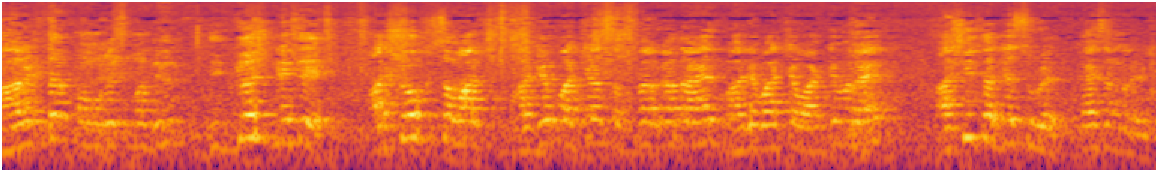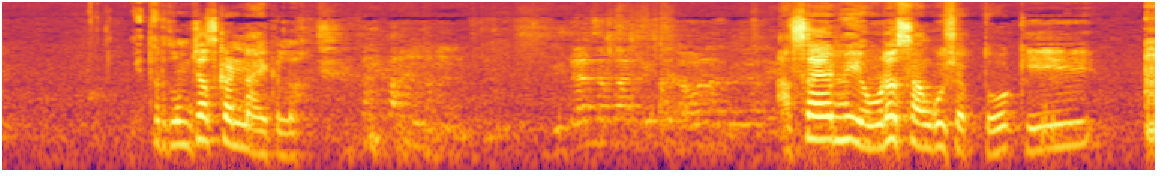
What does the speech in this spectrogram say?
महाराष्ट्र काँग्रेसमधील दिग्गज नेते अशोक चव्हाण भाजपाच्या संपर्कात आहेत भाजपाच्या वाटेवर आहेत. अशी चर्चा सुरू आहे काय सांगणार? मी तर तुमच्याचकडनं ऐकलं. असं आहे मी एवढंच सांगू शकतो की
